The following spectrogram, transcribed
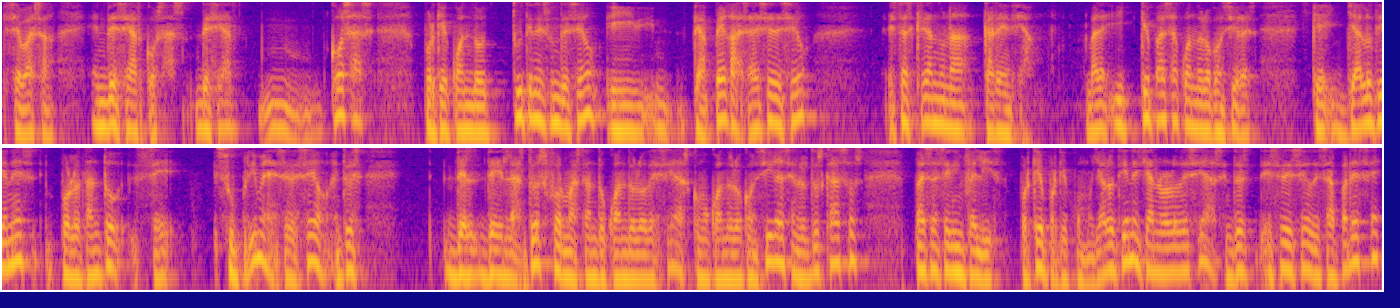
se basa en desear cosas, desear mm, cosas porque cuando tú tienes un deseo y te apegas a ese deseo, estás creando una carencia. ¿Vale? ¿Y qué pasa cuando lo consigues? Que ya lo tienes, por lo tanto, se suprime ese deseo. Entonces, de, de, las dos formas, tanto cuando lo deseas como cuando lo consigues, en los dos casos vas a ser infeliz. ¿Por qué? Porque como ya lo tienes, ya no lo deseas. Entonces ese deseo desaparece,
